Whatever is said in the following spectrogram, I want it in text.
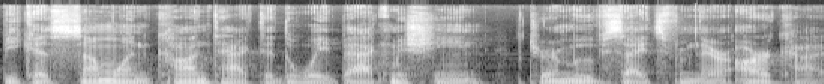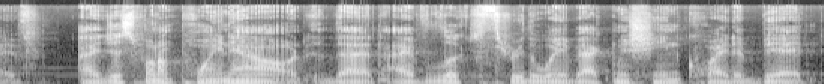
because someone contacted the Wayback Machine to remove sites from their archive. I just want to point out that I've looked through the Wayback Machine quite a bit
